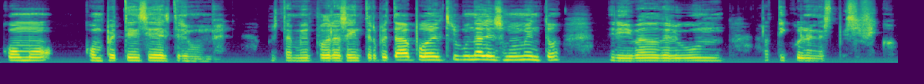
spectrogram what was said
como competencia del tribunal. Pues también podrá ser interpretada por el tribunal en su momento, derivado de algún artículo en específico.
